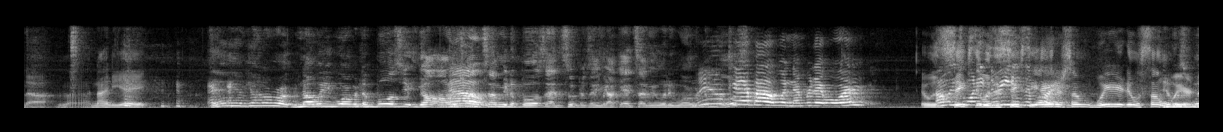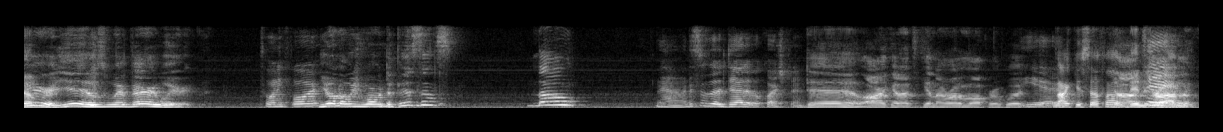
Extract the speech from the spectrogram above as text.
No. ninety eight. Damn, y'all don't know what he wore with the Bulls. Y- Y'all always No. trying to tell me the Bulls had the super team. Y'all can't tell me what he wore with We the don't care about what number they wore. It was Only six. It was a 23 is sixty eight or important. something weird. It was some It was weird weird. number. Yeah, it was weird, very weird. Twenty-four. You don't know what he wore with the Pistons? No. No, this is a dud of a question. Damn. All right, can I can I run them off real quick? Yeah. Knock yourself out, Nah, Dennis Ten. Rodman.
